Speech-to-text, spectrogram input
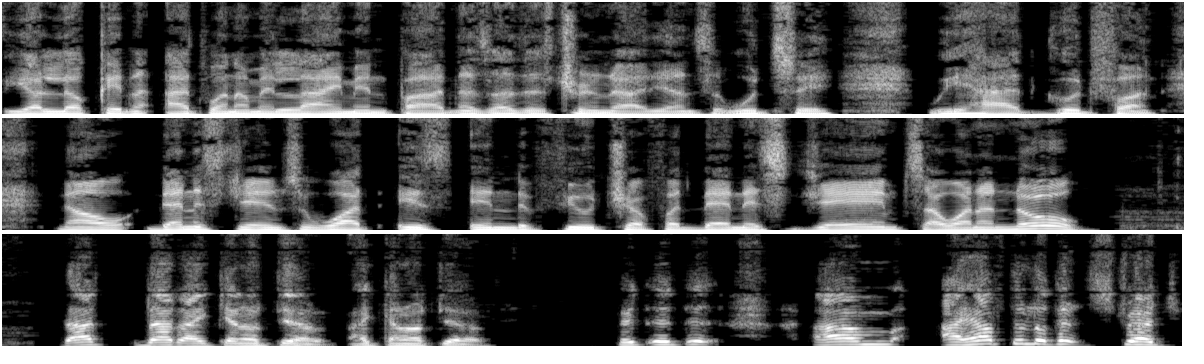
you're looking at one of my lineman partners as the trinidadians would say we had good fun now dennis james what is in the future for dennis james i want to know That that I cannot tell. I cannot tell. It, it, it um I have to look at stretch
